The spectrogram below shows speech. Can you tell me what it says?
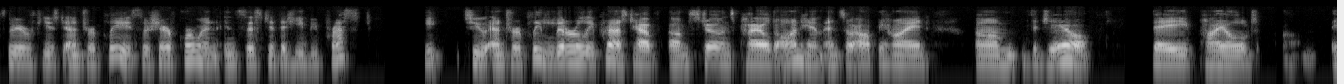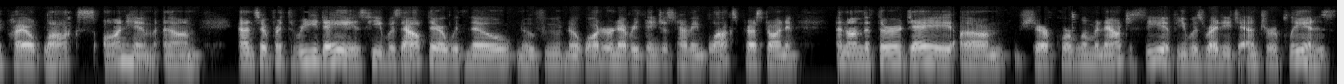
so he refused to enter a plea. So Sheriff Corwin insisted that he be pressed he, to enter a plea, literally pressed, have um, stones piled on him. And so out behind um, the jail, they piled um, they piled blocks on him. And so for three days, he was out there with no no food, no water, and everything, just having blocks pressed on him. And on the third day, um, Sheriff Corwin went out to see if he was ready to enter a plea, and his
